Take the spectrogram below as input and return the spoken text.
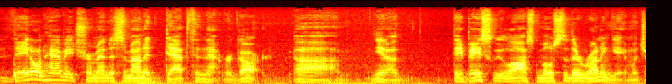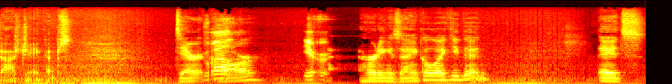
they don't have a tremendous amount of depth in that regard. Um, you know, they basically lost most of their running game with Josh Jacobs. Derek well, Carr hurting his ankle like he did. It's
